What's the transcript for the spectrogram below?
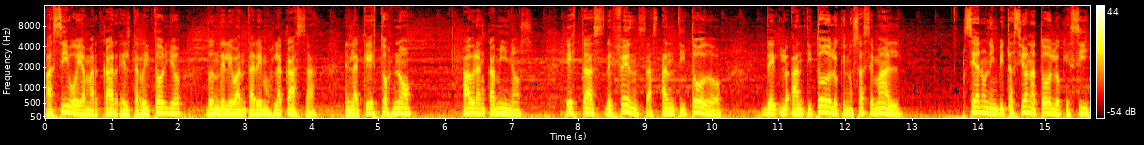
Así voy a marcar el territorio donde levantaremos la casa, en la que estos no abran caminos, estas defensas anti todo, lo, anti todo lo que nos hace mal, sean una invitación a todo lo que sí,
